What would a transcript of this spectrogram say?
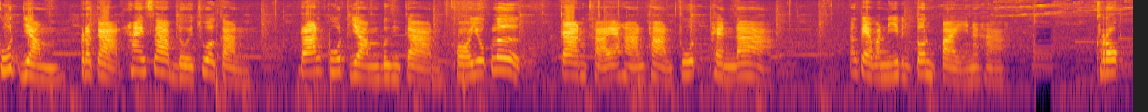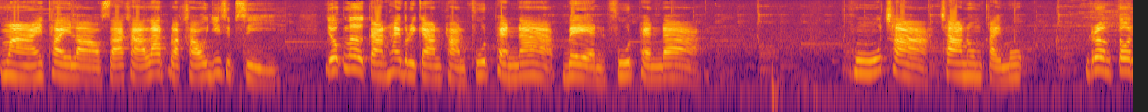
กู๊ดยำประกาศให้ทราบโดยทั่วกัน ร้านกู๊ดยำบึงการขอยกเลิกการขายอาหารผ่านฟู้ดแพนด้าตั้งแต่วันนี้เป็นต้นไปนะคะ ครกไม้ไทยลาวสาขาลาดประเขา24 ยกเลิกการให้บริการผ่านฟู้ดแพนด้าแบรนด์ฟู้ดแพนด้าหูชา ชานมไข่มุก เริ่มต้น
